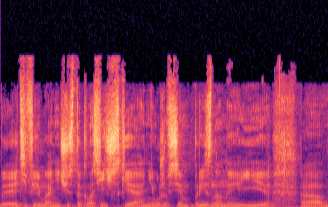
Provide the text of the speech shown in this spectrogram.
эти фильмы, они чисто классические, они уже всем признаны, и э,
